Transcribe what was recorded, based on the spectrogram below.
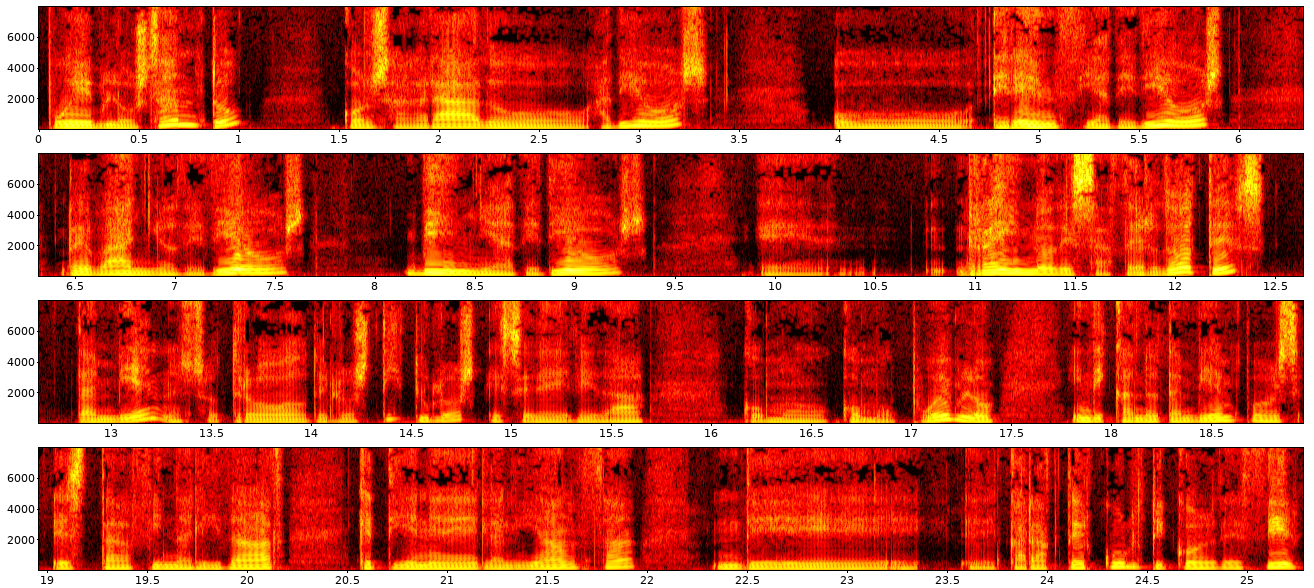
pueblo santo, consagrado a Dios, o herencia de Dios, rebaño de Dios, viña de Dios, eh, reino de sacerdotes, también es otro de los títulos que se le da como, como pueblo, indicando también pues esta finalidad que tiene la alianza de eh, carácter cúltico, es decir,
